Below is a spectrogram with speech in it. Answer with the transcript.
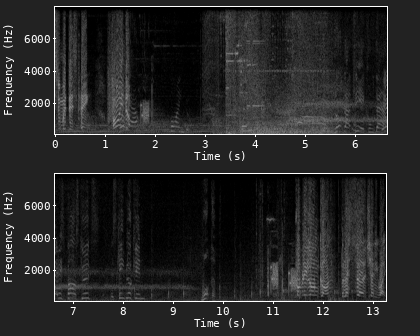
Messing with this thing. Find them! Lock that vehicle down. Yeah, this part's good. Let's keep looking. What the? Probably long gone, but let's search anyway.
